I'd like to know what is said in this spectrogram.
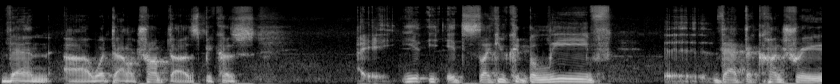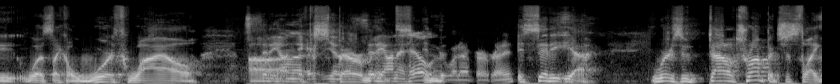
than uh, what Donald Trump does because it's like you could believe uh, that the country was like a worthwhile uh, city on a, experiment, you know, city on a hill the, or whatever, right? It's city, yeah. Whereas Donald Trump, it's just like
